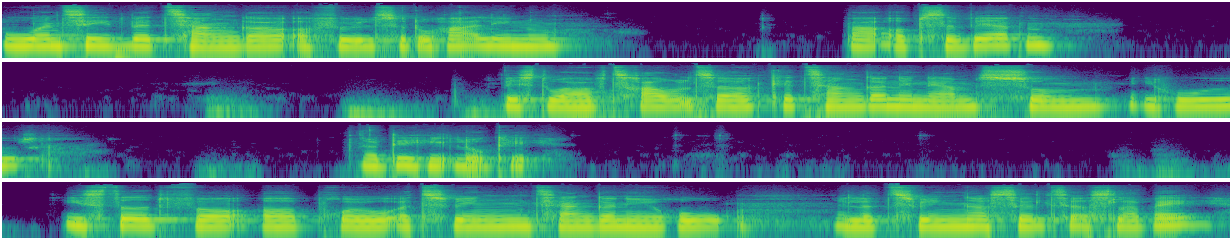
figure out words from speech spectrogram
uanset hvad tanker og følelser du har lige nu. Bare observer dem. Hvis du har haft travlt, så kan tankerne nærmest summe i hovedet. Og det er helt okay. I stedet for at prøve at tvinge tankerne i ro, eller tvinge os selv til at slappe af,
